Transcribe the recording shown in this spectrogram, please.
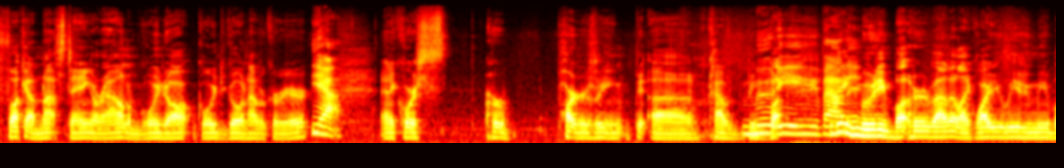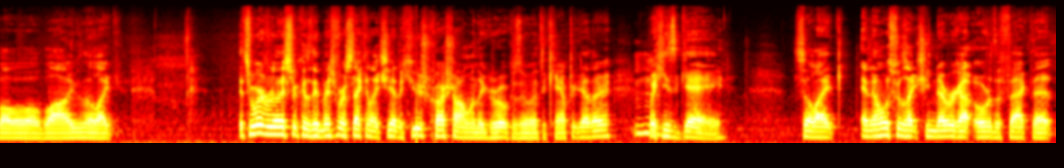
"Fuck it, I'm not staying around. I'm going to going to go and have a career." Yeah. And of course, her partner's being uh kind of being Moody about being it. moody, butthurt about it. Like, why are you leaving me? Blah blah blah blah. Even though like. It's a weird relationship because they mentioned for a second like she had a huge crush on him when they grew up because they went to camp together, Mm-hmm. but he's gay, so like and it almost feels like she never got over the fact that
